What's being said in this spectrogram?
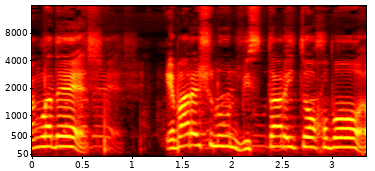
বাংলাদেশ। এবারে শুনুন বিস্তারিত খবর।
